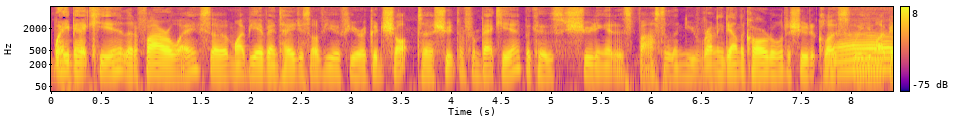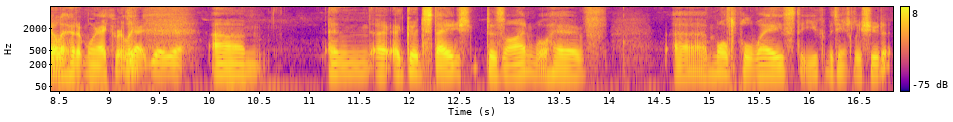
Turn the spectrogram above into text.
way back here that are far away. So it might be advantageous of you if you're a good shot to shoot them from back here because shooting it is faster than you running down the corridor to shoot it close, where you might be able to hit it more accurately. Yeah. Yeah. Yeah. Um, and a, a good stage design will have uh, multiple ways that you could potentially shoot it,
